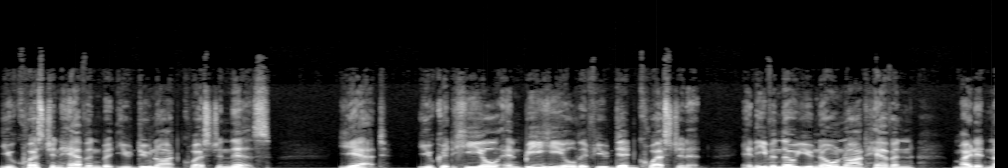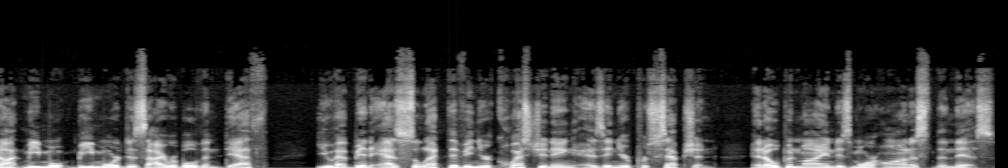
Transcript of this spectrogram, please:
You question heaven, but you do not question this. Yet you could heal and be healed if you did question it. And even though you know not heaven, might it not be more, be more desirable than death? You have been as selective in your questioning as in your perception. An open mind is more honest than this.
